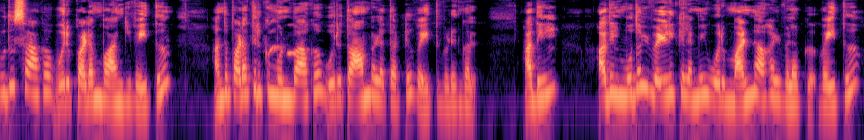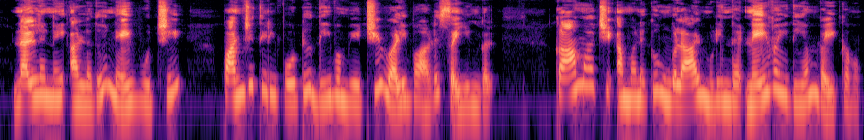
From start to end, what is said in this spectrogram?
புதுசாக ஒரு படம் வாங்கி வைத்து அந்த படத்திற்கு முன்பாக ஒரு தாம்பழத்தட்டு வைத்து விடுங்கள். அதில் அதில் முதல் வெள்ளிக்கிழமை ஒரு மண் அகல் விளக்கு வைத்து நல்லெண்ணெய் அல்லது நெய் ஊற்றி பஞ்சுத்திரி போட்டு தீபம் ஏற்றி வழிபாடு செய்யுங்கள். காமாட்சி அம்மனுக்கு உங்களால் முடிந்த நெய்வைத்தியம் வைக்கவும்.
